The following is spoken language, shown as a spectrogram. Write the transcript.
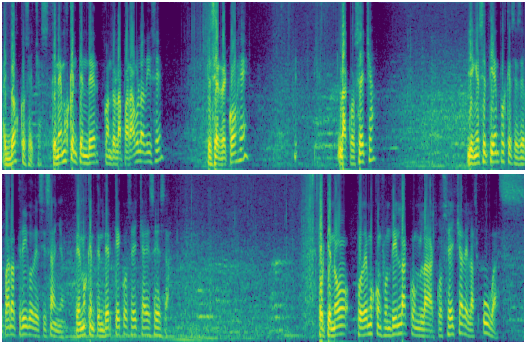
Hay dos cosechas. Tenemos que entender cuando la parábola dice que se recoge la cosecha y en ese tiempo es que se separa trigo de cizaña. Tenemos que entender qué cosecha es esa. Porque no podemos confundirla con la cosecha de las uvas.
